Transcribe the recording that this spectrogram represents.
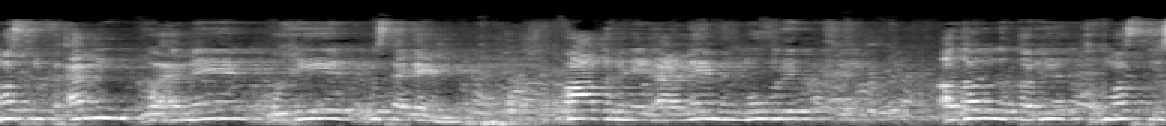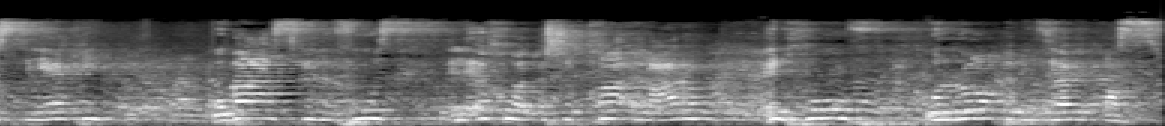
مصر في امن وأمان وخير وسلام. بعض من الإعلام المغرض أضل طريق مصر السياحي وبعث في نفوس الإخوة الأشقاء العرب الخوف والرعب من زيارة مصر.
